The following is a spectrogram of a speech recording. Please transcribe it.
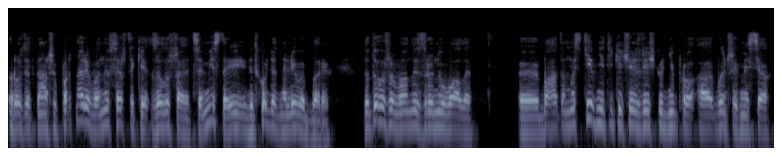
розвідка наших партнерів, вони все ж таки залишають це місто і відходять на лівий берег. До того ж, вони зруйнували е, багато мостів не тільки через річку Дніпро, а в інших місцях.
